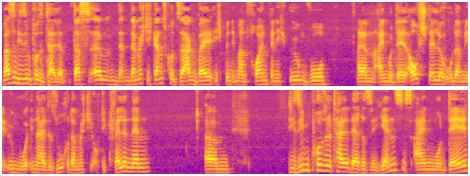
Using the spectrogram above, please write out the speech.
Was sind die sieben Puzzleteile? Das, ähm, da, da, möchte ich ganz kurz sagen, weil ich bin immer ein Freund, wenn ich irgendwo ähm, ein Modell aufstelle oder mir irgendwo Inhalte suche, dann möchte ich auch die Quelle nennen. Ähm, die sieben Puzzleteile der Resilienz ist ein Modell,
